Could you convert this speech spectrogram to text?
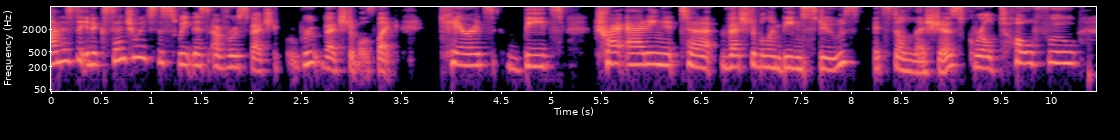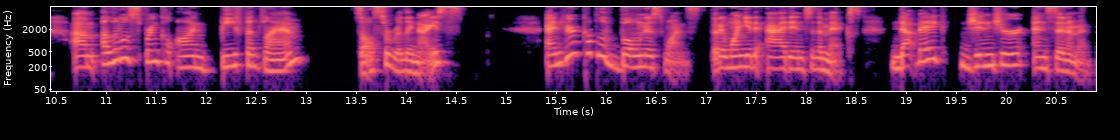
Honestly, it accentuates the sweetness of root, veg- root vegetables like carrots, beets. Try adding it to vegetable and bean stews. It's delicious. Grilled tofu, um, a little sprinkle on beef and lamb. It's also really nice. And here are a couple of bonus ones that I want you to add into the mix nutmeg, ginger, and cinnamon.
